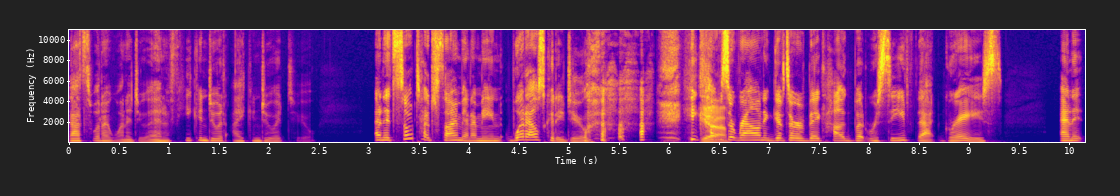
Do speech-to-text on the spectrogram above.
That's what I want to do. And if he can do it, I can do it too. And it's so touched Simon. I mean, what else could he do? he Yeah. comes around and gives her a big hug, but received that grace. And it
